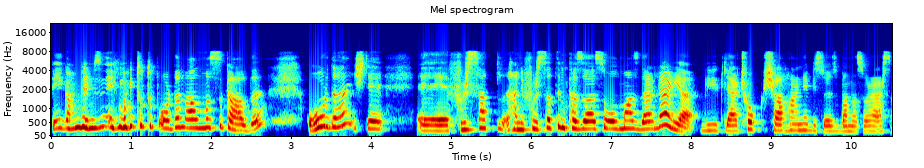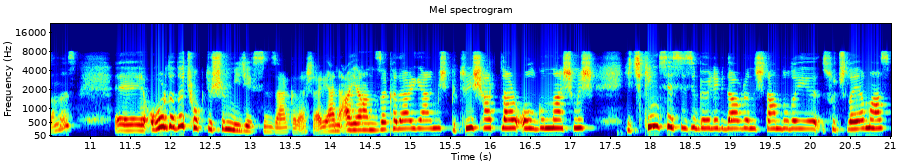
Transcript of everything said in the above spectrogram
Peygamberimizin elmayı tutup oradan alması kaldı. Orada işte e, fırsat hani fırsatın kazası olmaz derler ya büyükler çok şahane bir söz bana sorarsanız. E, orada da çok düşünmeyeceksiniz arkadaşlar. Yani ayağınıza kadar gelmiş, bütün şartlar olgunlaşmış. Hiç kimse sizi böyle bir davranıştan dolayı suçlayamaz.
